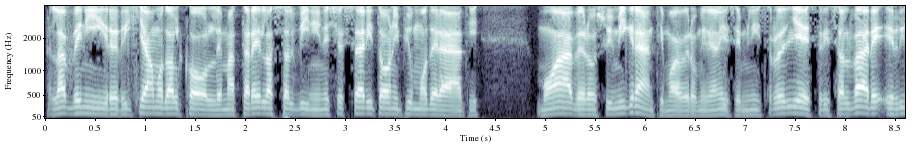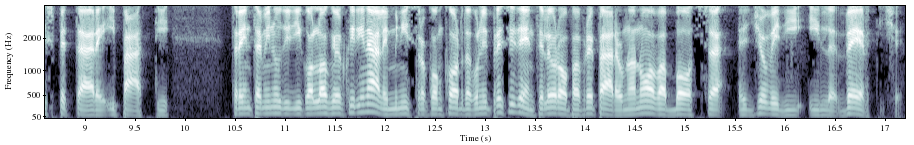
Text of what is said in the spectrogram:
L'avvenire, richiamo dal colle, Mattarella a Salvini, necessari toni più moderati. Moavero sui migranti, Moavero milanese, ministro degli esteri, salvare e rispettare i patti. 30 minuti di colloquio al Quirinale, il ministro concorda con il Presidente, l'Europa prepara una nuova bozza giovedì il vertice.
